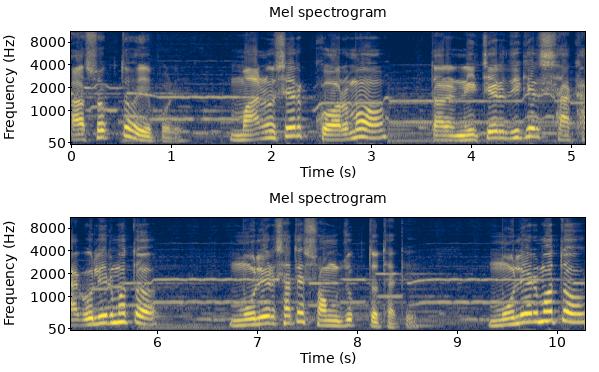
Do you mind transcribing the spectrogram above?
আসক্ত হয়ে পড়ে। মানুষের কর্ম তার নিচের দিকের শাখাগুলির মতো মূলের সাথে সংযুক্ত থাকে। মূলের মতো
